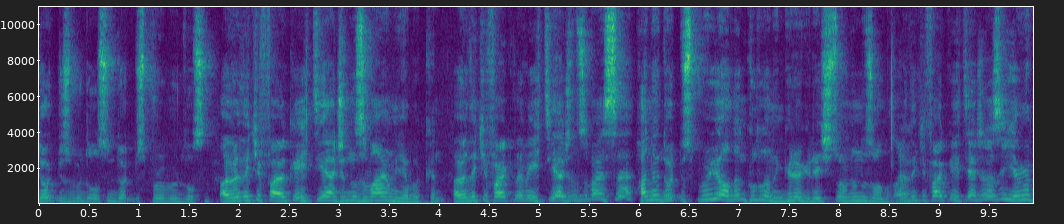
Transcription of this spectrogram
400 burada olsun, 400 Pro burada olsun. Aradaki farka ihtiyacınız var mıya bakın. Aradaki farklara ve ihtiyacınız varsa Honor 400 Pro'yu alın kullanın güle güle hiç sorununuz olmaz. Evet. Aradaki farka ihtiyacınız varsa yarı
